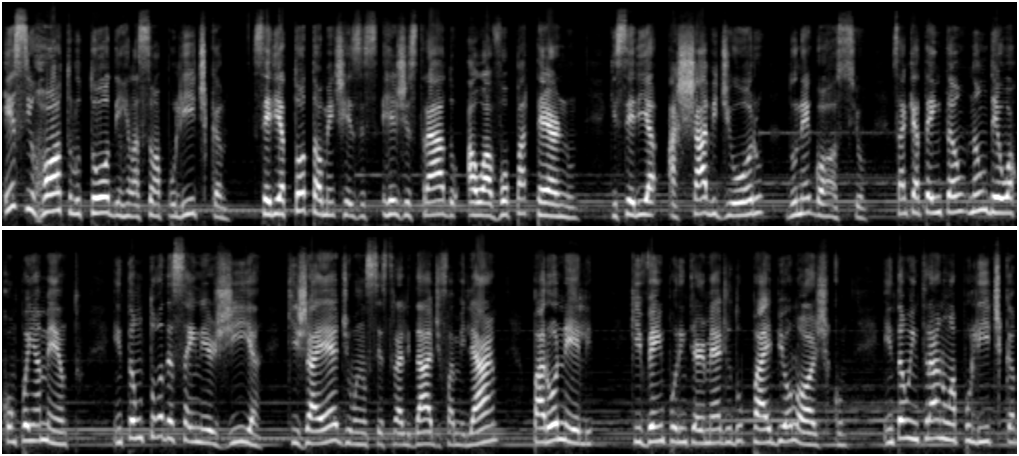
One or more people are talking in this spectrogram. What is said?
Esse rótulo todo em relação à política seria totalmente registrado ao avô paterno, que seria a chave de ouro do negócio. Só que até então não deu acompanhamento. Então toda essa energia, que já é de uma ancestralidade familiar, parou nele, que vem por intermédio do pai biológico. Então entrar numa política,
